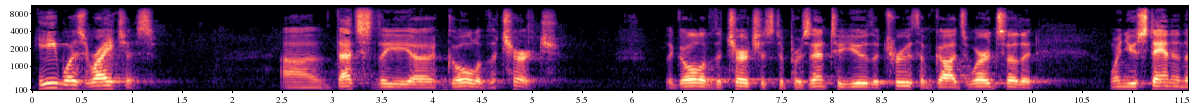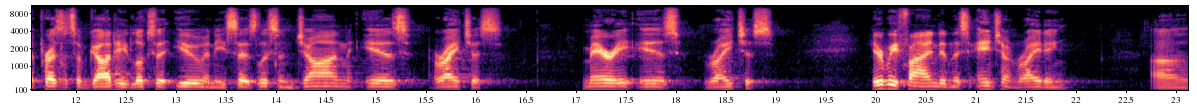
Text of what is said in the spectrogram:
He was righteous. Uh, that's the uh, goal of the church. The goal of the church is to present to you the truth of God's word so that when you stand in the presence of God, he looks at you and he says, Listen, John is righteous. Mary is righteous. Here we find in this ancient writing uh,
